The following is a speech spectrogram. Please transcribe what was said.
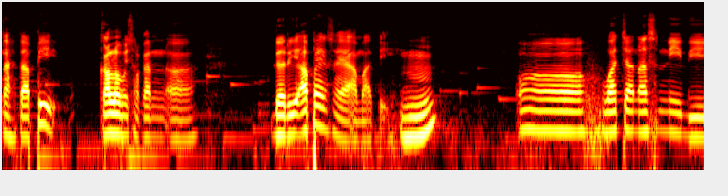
Nah, tapi kalau misalkan eh, dari apa yang saya amati, hmm? eh wacana seni di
